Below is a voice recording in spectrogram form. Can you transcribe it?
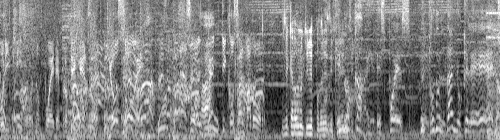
Orikido no puede protegerlo. Yo soy su auténtico salvador. Dice que cada uno tiene poderes Que no diferentes. cae después de todo el daño que le he hecho.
